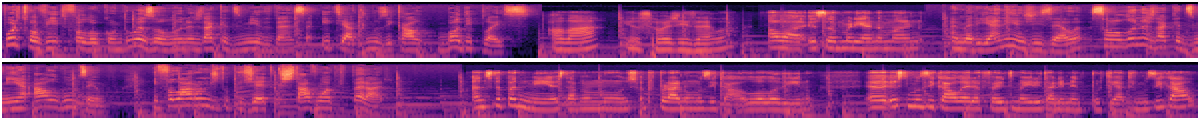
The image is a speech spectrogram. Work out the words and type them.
Porto Ouvido falou com duas alunas da Academia de Dança e Teatro Musical Body Place. Olá, eu sou a Gisela. Olá, eu sou a Mariana Mano. A Mariana e a Gisela são alunas da Academia há algum tempo e falaram-nos do projeto que estavam a preparar. Antes da pandemia, estávamos a preparar um musical, o Aladino. Eh, Este musical era feito maioritariamente por teatro musical,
